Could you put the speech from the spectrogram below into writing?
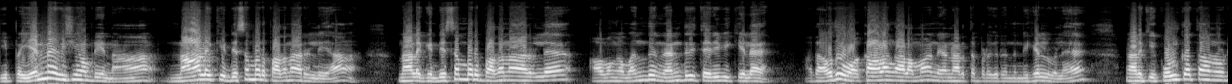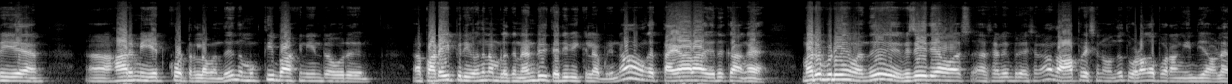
இப்போ என்ன விஷயம் அப்படின்னா நாளைக்கு டிசம்பர் பதினாறு இல்லையா? நாளைக்கு டிசம்பர் பதினாறில் அவங்க வந்து நன்றி தெரிவிக்கலை. அதாவது காலங்காலமாக நடத்தப்படுகிற இந்த நிகழ்வில் நாளைக்கு கொல்கத்தானுடைய ஆர்மி ஹெட் குவார்ட்டரில் வந்து இந்த முக்தி பாகினின்ற ஒரு படைப்பிரிவு வந்து நம்மளுக்கு நன்றி தெரிவிக்கல அப்படின்னா அவங்க தயாராக இருக்காங்க. மறுபடியும் வந்து விஜய் தேவா செலிப்ரேஷனாக அந்த ஆப்ரேஷனை வந்து தொடங்க போகிறாங்க இந்தியாவில்.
